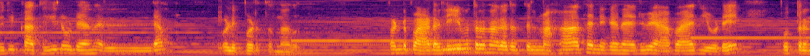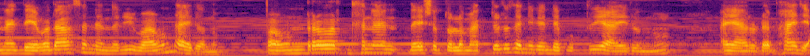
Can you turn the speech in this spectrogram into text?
ഒരു കഥയിലൂടെയാണ് എല്ലാം വെളിപ്പെടുത്തുന്നത്. പണ്ട് പാടലീപുത്ര നഗരത്തിൽ മഹാധനികനായ ഒരു വ്യാപാരിയുടെ പുത്രനെ ദേവദാസൻ എന്നൊരു യുവാവുണ്ടായിരുന്നു പൗണ്ഡ്രവർദ്ധന ദേശത്തുള്ള മറ്റൊരു ധനികന്റെ പുത്രിയായിരുന്നു അയാളുടെ ഭാര്യ.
